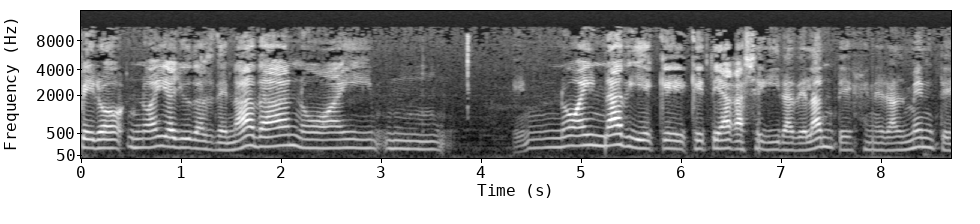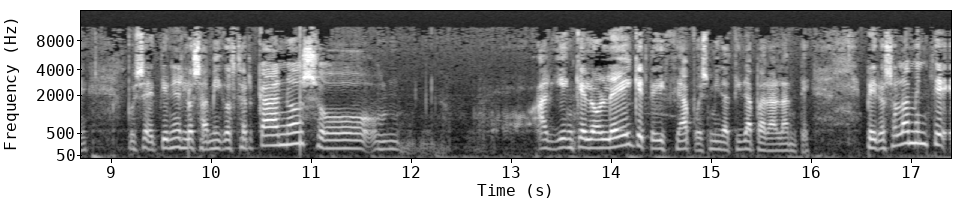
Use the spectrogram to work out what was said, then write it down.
pero no hay ayudas de nada, no hay, mm, no hay nadie que, te haga seguir adelante generalmente. Pues eh, tienes los amigos cercanos o, mm, alguien que lo lee y que te dice, ah, pues mira, tira para adelante. Pero solamente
